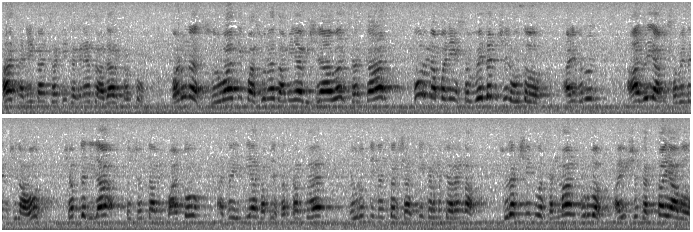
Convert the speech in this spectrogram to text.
हाच अनेकांसाठी जगण्याचा आधार ठरतो. म्हणूनच सुरुवातीपासूनच आम्ही या विषयावर सरकार पूर्णपणे संवेदनशील होतं. आणि म्हणून आजही आम्ही संवेदनशील आहोत. शब्द दिला तो शब्द आम्ही पाळतो. असा इतिहास आपल्या सरकारचा आहे. निवृत्तीनंतर शासकीय कर्मचाऱ्यांना सुरक्षित व सन्मानपूर्वक आयुष्य जगता यावं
